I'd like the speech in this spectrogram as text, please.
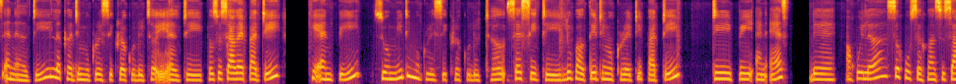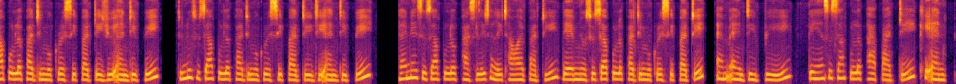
SNLD လက်ခဒီမိုကရေစီခရကုဒုချ ALD ပစစဂိုင်ပါတီ KNP ဇိုမီဒီမိုကရေစီခရကုဒုထဆက်စီတီလူပေါတေဒီမိုကရက်တစ်ပါတီ DPNS ဒေအခွေလာစခုစခန်းစစာပူလဖဒီမိုကရေစီပါတီ UNDP ဒနုစစာပူလဖဒီမိုကရေစီပါတီ DNDP ဒိုင်းနေစစာပူလဖစလေးတန်လေးထောင်းဝိုင်ပါတီဒေမျိုးစစာပူလဖဒီမိုကရေစီပါတီ MNDP ကရင်စစာပူလဖပါတီ KNP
